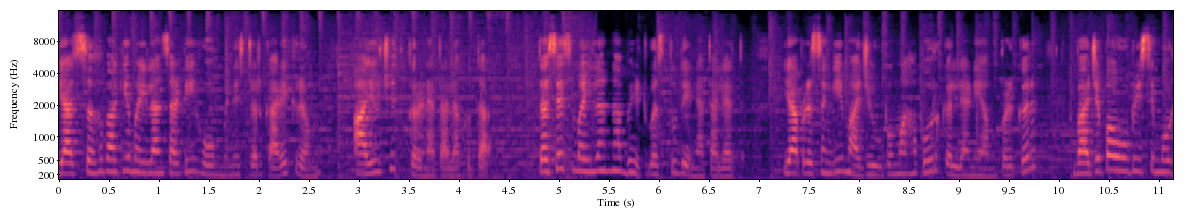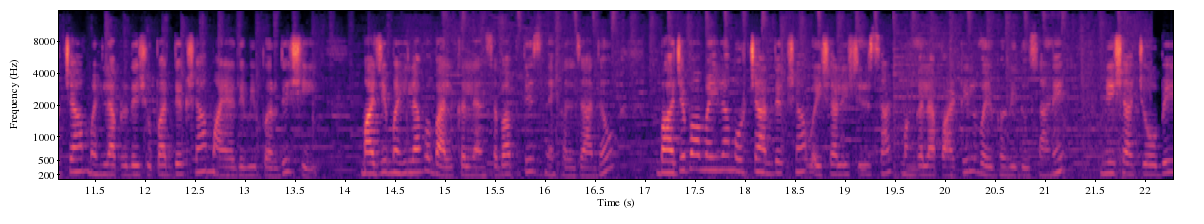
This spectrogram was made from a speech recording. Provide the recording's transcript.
यात सहभागी महिलांसाठी होम मिनिस्टर कार्यक्रम आयोजित करण्यात आला होता. तसेच महिलांना भेटवस्तू देण्यात आल्यात. या प्रसंगी माजी उपमहापौर कल्याणी आंबळकर भाजपा ओबीसी मोर्चा महिला प्रदेश उपाध्यक्षा मायादेवी परदेशी माजी महिला व बालकल्याण सभापती स्नेहल जाधव भाजपा महिला मोर्चा अध्यक्षा वैशाली शिरसाट मंगला पाटील वैभवी दुसाणे निशा चौबे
